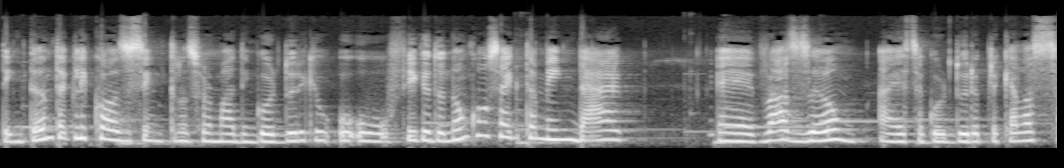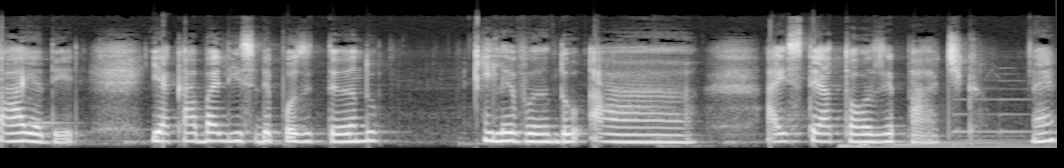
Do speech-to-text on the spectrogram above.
Tem tanta glicose sendo transformada em gordura que o, o, o fígado não consegue também dar é, vazão a essa gordura para que ela saia dele e acaba ali se depositando e levando a, a esteatose hepática né?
